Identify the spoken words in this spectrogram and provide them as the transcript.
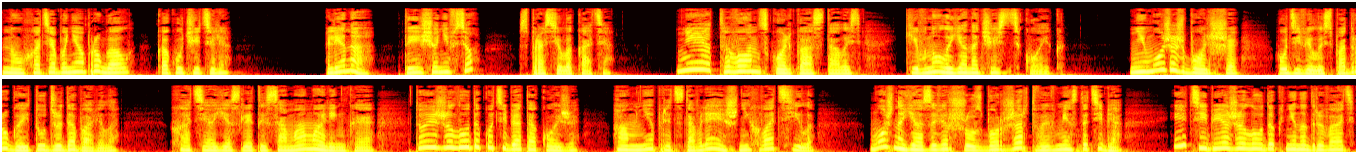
«Ну, хотя бы не опругал, как учителя». «Лена, ты еще не все?» — спросила Катя. — «Нет, вон сколько осталось», — кивнула я на часть коек. «Не можешь больше?» — удивилась подруга и тут же добавила. «Хотя, если ты сама маленькая, то и желудок у тебя такой же. А мне, представляешь, не хватило. Можно я завершу сбор жертвы вместо тебя? И тебе желудок не надрывать,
